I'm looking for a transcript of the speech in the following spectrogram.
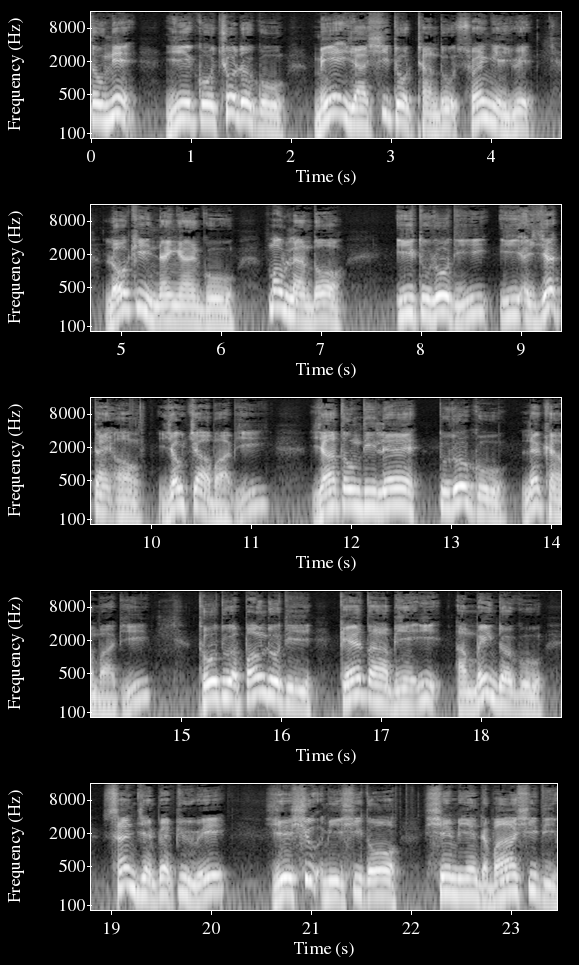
တုံနှင့် ညီကိုချို့တို့ကို မင်းအရာရှိတို့ထံသို့ ဆွဲငင်၍လောကီနိုင်ငံကို မှောက်လန့်သော ဤသူတို့သည် ဤအရက်တိုင်အောင် ရောက်ကြပါပြီ ယာတုံသည်လည်း သူတို့ကို လက်ခံပါပြီ ထိုသူအပေါင်းတို့သည် ကဲသာဘင်ဤအမိန်တော်ကိုဆန့်ကျင်ဘက်ပြု၍ယေရှုအမည်ရှိသော ရှင်ဘီရင်တပါးရှိသည်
